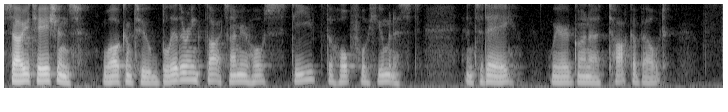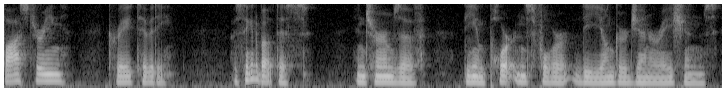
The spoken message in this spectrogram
Salutations. Welcome to Blithering Thoughts. I'm your host, Steve, the Hopeful Humanist. And today we're going to talk about fostering creativity. I was thinking about this in terms of the importance for the younger generations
